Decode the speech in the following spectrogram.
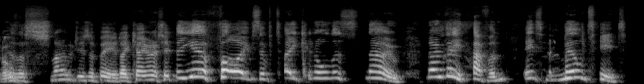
Oh, the snow disappeared, they came and said, The year fives have taken all the snow. No, they haven't. It's melted.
